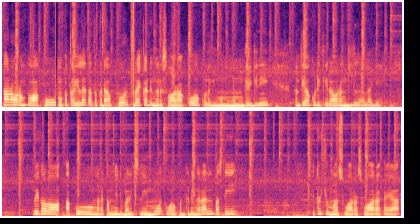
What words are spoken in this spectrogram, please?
ntar orang tua aku mau ke toilet atau ke dapur mereka denger suaraku aku lagi ngomong-ngomong kayak gini nanti aku dikira orang gila lagi. Tapi kalau aku ngerekamnya di balik selimut walaupun kedengeran pasti itu cuma suara-suara kayak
